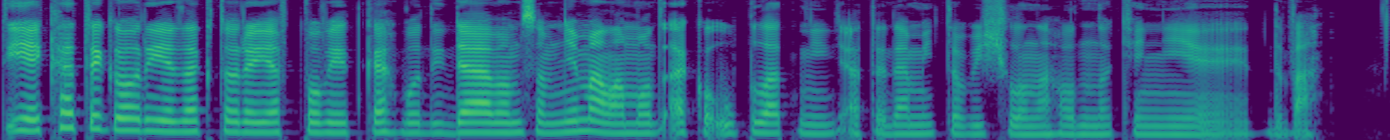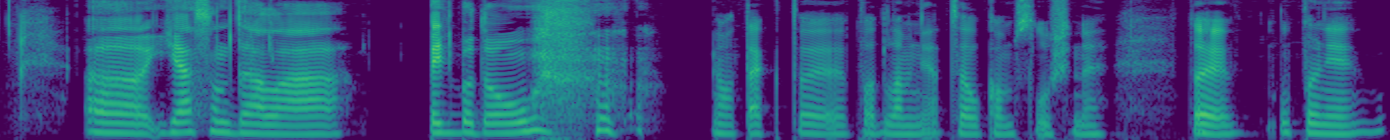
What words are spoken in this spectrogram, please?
tie kategórie, za ktoré ja v poviedkach body dávam, som nemala moc ako uplatniť a teda mi to vyšlo na hodnotenie 2. Uh, ja som dala 5 bodov. no tak to je podľa mňa celkom slušné. To je úplne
